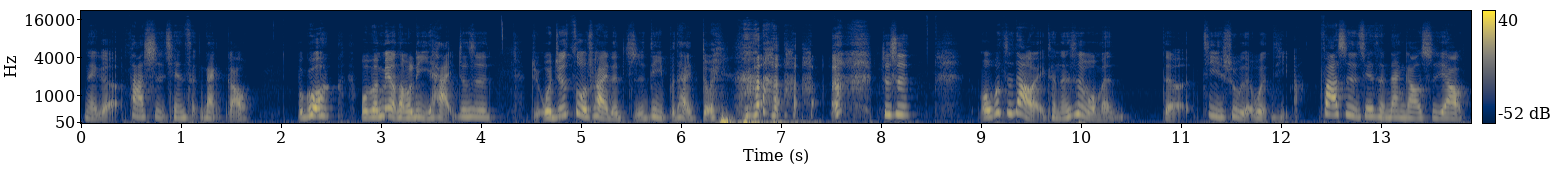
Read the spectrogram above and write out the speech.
那个法式千层蛋糕。不过我们没有那么厉害，就是我觉得做出来的质地不太对，就是我不知道诶，可能是我们的技术的问题吧。法式千层蛋糕是要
